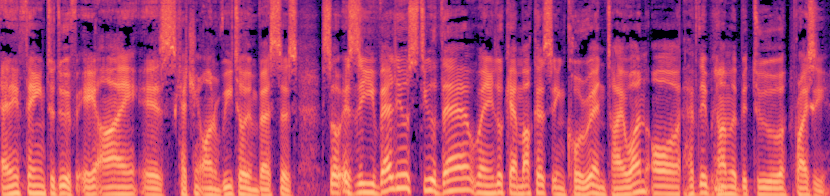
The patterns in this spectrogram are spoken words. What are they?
anything to do with AI is catching on retail investors. So is the value still there when you look at markets in Korea and Taiwan, or have they become a bit too pricey?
